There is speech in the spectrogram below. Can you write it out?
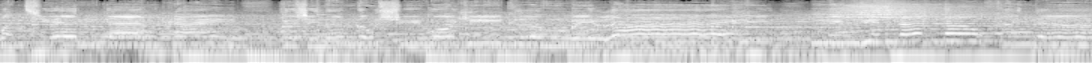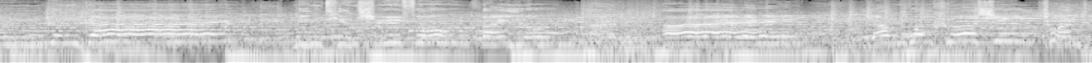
万千感慨，有谁能够许我一个未来？命运难道还能更改？明天是否还有安排？阳光何时穿透？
